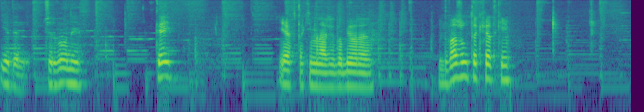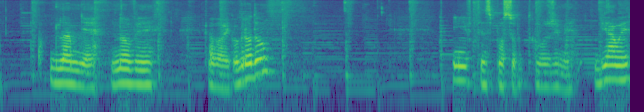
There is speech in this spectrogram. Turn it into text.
jeden czerwony. Ok, Ja w takim razie dobiorę dwa żółte kwiatki. dla mnie nowy kawałek ogrodu. I w ten sposób dołożymy biały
